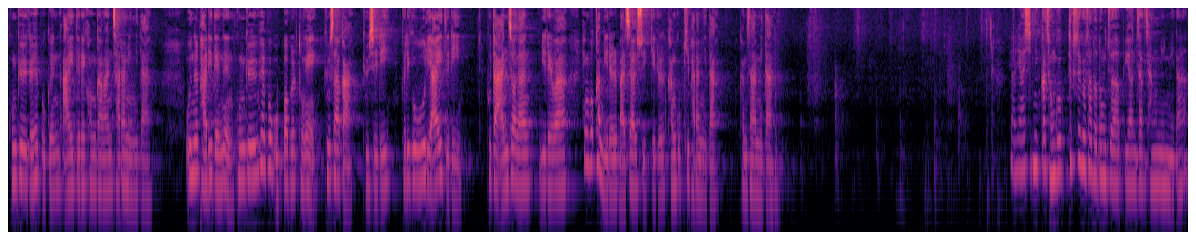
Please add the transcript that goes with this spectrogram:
공교육의 회복은 아이들의 건강한 자람입니다. 오늘 발의되는 공교육 회복 5법을 통해 교사가, 교실이, 그리고 우리 아이들이 보다 안전한 미래와 행복한 미래를 맞이할 수 있기를 간곡히 바랍니다. 감사합니다. 안녕하십니까. 전국 특수교사 노동조합 위원장 장미입니다.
